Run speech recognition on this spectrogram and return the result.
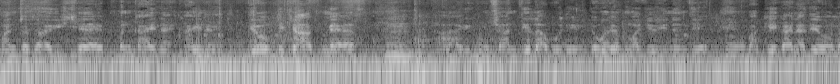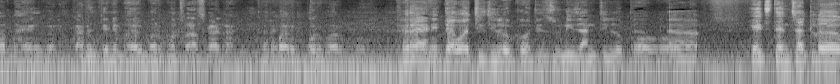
माणसाचं आयुष्य आहे पण काय नाही काही नाही जेव्हा त्याच्या आत्म्यास. हा एकदम शांती लाभू दे एवढेच बरोबर. माझी विनंती आहे हो. बाकी काय नाही देवाला भयंकर कारण त्याने भर भरपूर त्रास काढला. भरपूर भरपूर खरं आहे आणि तेव्हाची जी लोक होती जुनी जाणती लोक हो, हो. हेच त्यांच्यातलं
